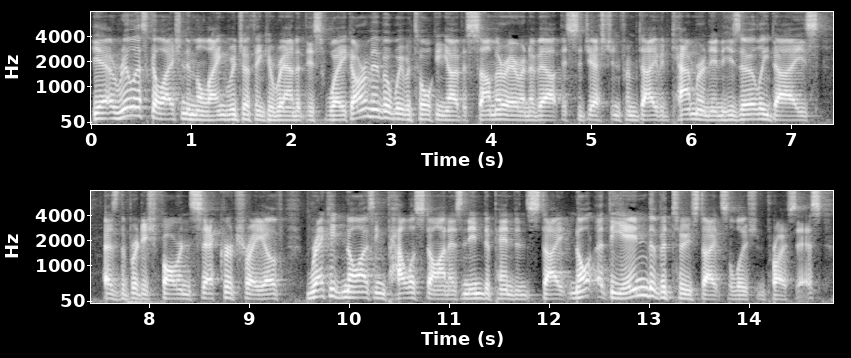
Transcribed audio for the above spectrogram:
Yeah, a real escalation in the language, I think, around it this week. I remember we were talking over summer, Erin, about this suggestion from David Cameron in his early days as the British Foreign Secretary of recognising Palestine as an independent state, not at the end of a two state solution process,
